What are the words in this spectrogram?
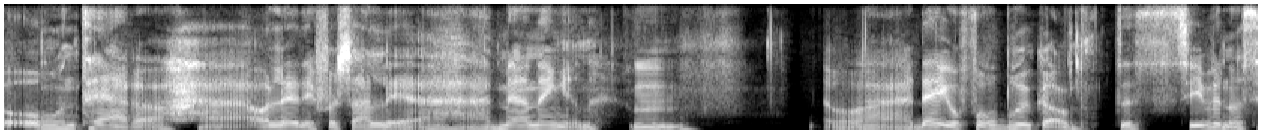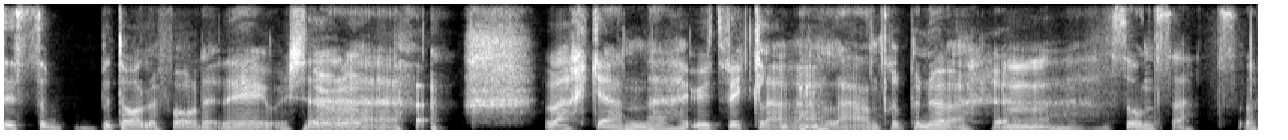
Å håndtere eh, alle de forskjellige meningene. Mm. Og eh, det er jo forbrukeren til syvende og sist som betaler for det, det er jo ikke det verken utvikler eller entreprenør, mm. sånn sett. Så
